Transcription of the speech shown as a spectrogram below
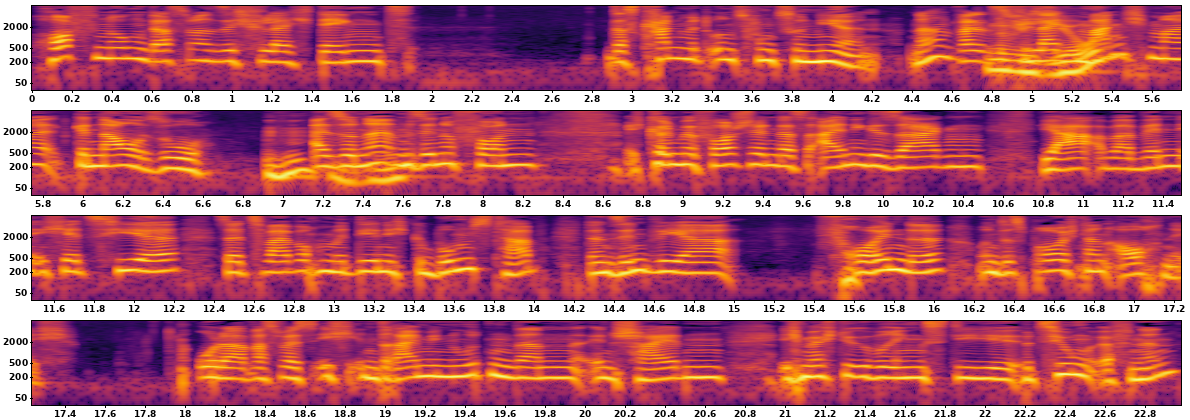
Hoffnung, dass man sich vielleicht denkt, das kann mit uns funktionieren, ne? Weil es vielleicht manchmal genau so. Also ne, im Sinne von, ich könnte mir vorstellen, dass einige sagen, ja, aber wenn ich jetzt hier seit zwei Wochen mit dir nicht gebumst habe, dann sind wir ja Freunde und das brauche ich dann auch nicht. Oder was weiß ich, in drei Minuten dann entscheiden, ich möchte übrigens die Beziehung öffnen,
